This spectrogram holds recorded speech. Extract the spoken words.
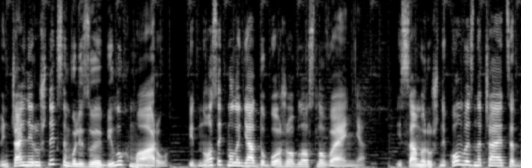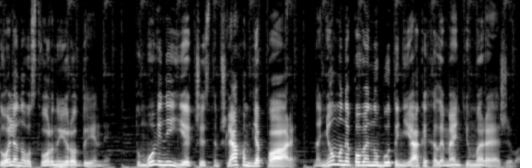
Вінчальний рушник символізує білу хмару, підносить молодят до Божого благословення, і саме рушником визначається доля новоствореної родини. Тому він і є чистим шляхом для пари, на ньому не повинно бути ніяких елементів мережива.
